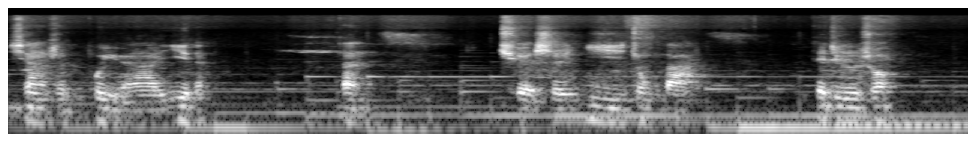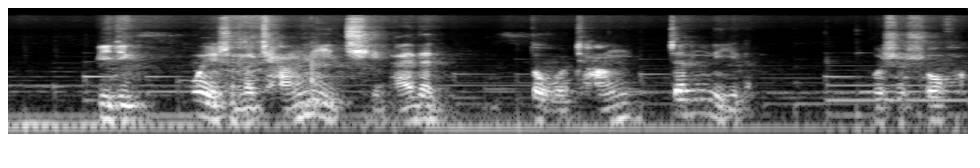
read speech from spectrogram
像是不言而喻的，但确实意义重大。也就是说，毕竟。为什么藏匿起来的、躲藏真理的，不是说谎，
